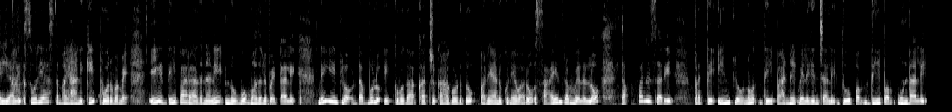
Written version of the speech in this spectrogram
చెయ్యాలి. సూర్యాస్తమయానికి పూర్వమే ఈ దీపారాధనని నువ్వు మొదలు పెట్టాలి. నీ ఇంట్లో డబ్బులు ఎక్కువగా ఖర్చు కాకూడదు అని అనుకునేవారు. సాయంత్రం వేళల్లో తప్పనిసరి ప్రతి ఇంట్లోనూ దీపాన్ని వెలిగించాలి. ధూపం దీపం ఉండాలి.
